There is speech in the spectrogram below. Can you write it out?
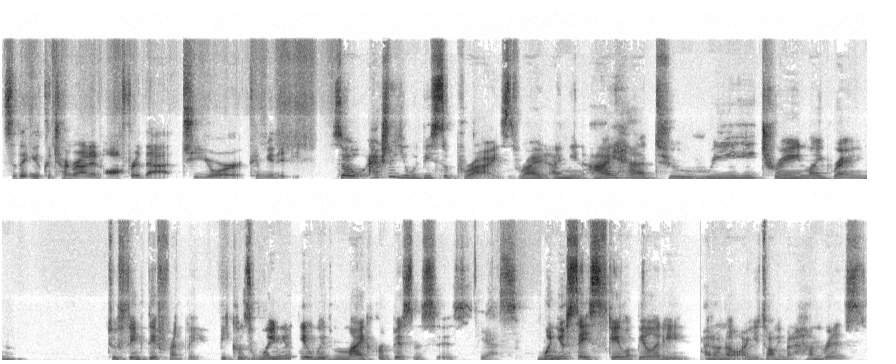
so that you could turn around and offer that to your community? So, actually, you would be surprised, right? I mean, I had to retrain my brain to think differently because when you deal with micro businesses, yes, when you say scalability, I don't know, are you talking about hundreds?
